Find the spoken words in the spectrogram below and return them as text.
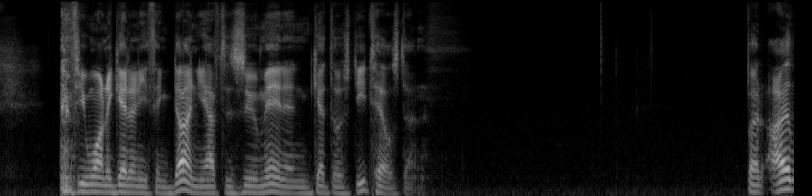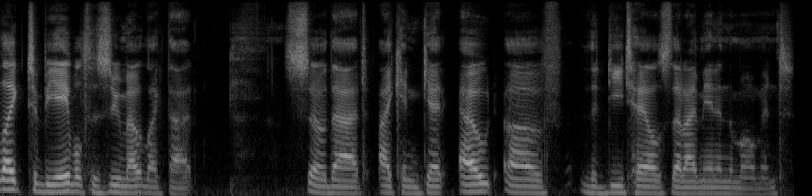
if you want to get anything done, you have to zoom in and get those details done. but I like to be able to zoom out like that so that I can get out of the details that I'm in in the moment.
